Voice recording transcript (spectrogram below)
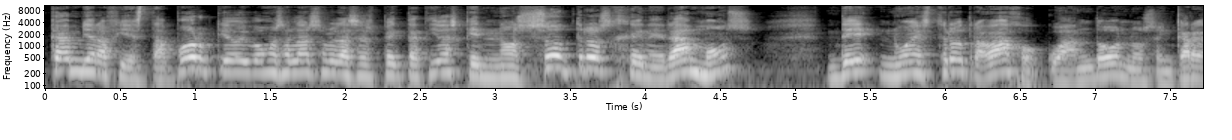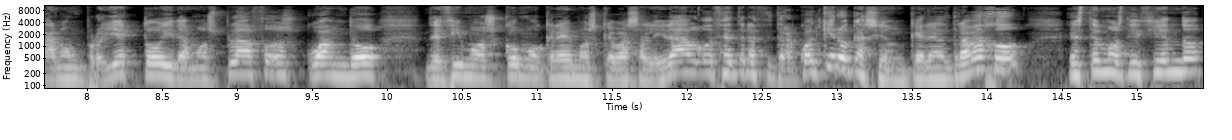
cambia la fiesta, porque hoy vamos a hablar sobre las expectativas que nosotros generamos de nuestro trabajo, cuando nos encargan un proyecto y damos plazos, cuando decimos cómo creemos que va a salir algo, etcétera, etcétera. Cualquier ocasión que en el trabajo estemos diciendo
